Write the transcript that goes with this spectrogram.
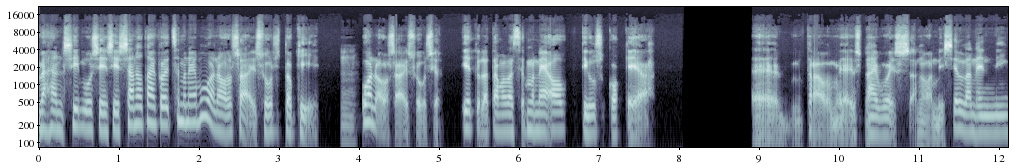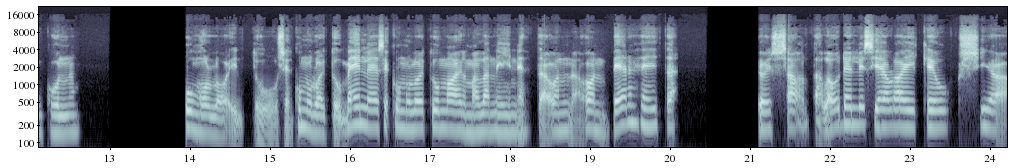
vähän sivusin, siis sanotaanko, että semmoinen huono-osaisuus toki, mm. huono-osaisuus, tietyllä tavalla semmoinen alttius kokea traumeja, jos näin voisi sanoa, niin sellainen niin kuin kumuloituu. Se kumuloituu meille ja se kumuloituu maailmalla niin, että on, on perheitä, joissa on taloudellisia vaikeuksia,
